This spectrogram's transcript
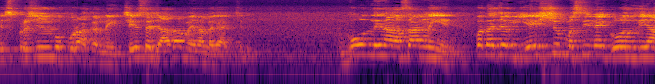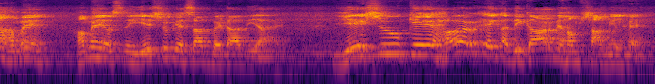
इस प्रोसीजर को पूरा करने की। छः से ज़्यादा महीना लगा एक्चुअली गोद लेना आसान नहीं है। पता जब यीशु मसीह ने गोद लिया हमें हमें उसने यीशु के साथ बैठा दिया है। यीशु के हर एक अधिकार में हम शामिल हैं।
